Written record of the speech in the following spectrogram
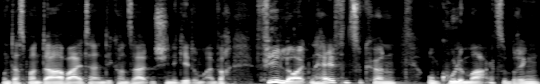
und dass man da weiter in die Consultant-Schiene geht, um einfach vielen Leuten helfen zu können, um coole Marken zu bringen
